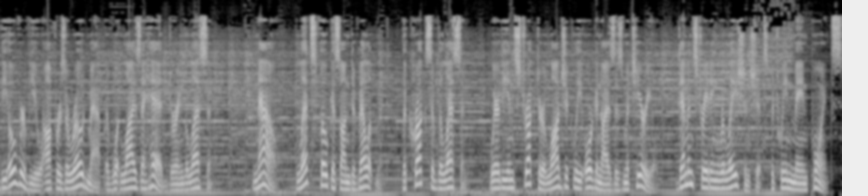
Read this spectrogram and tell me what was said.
the overview offers a roadmap of what lies ahead during the lesson. Now, let's focus on development, the crux of the lesson, where the instructor logically organizes material, demonstrating relationships between main points.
